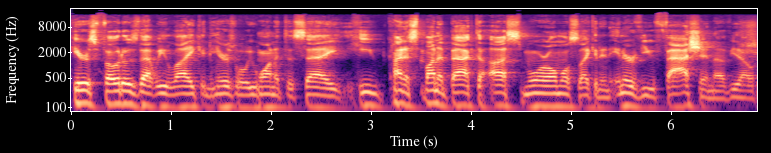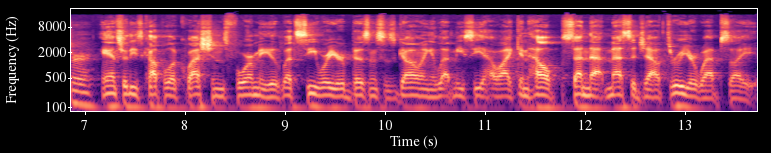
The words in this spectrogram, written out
here's photos that we like and here's what we wanted to say, he kind of spun it back to us more almost like in an interview fashion of, you know, Sure. answer these couple of questions for me. Let's see where your business is going and let me see how I can help send that message out through your website.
